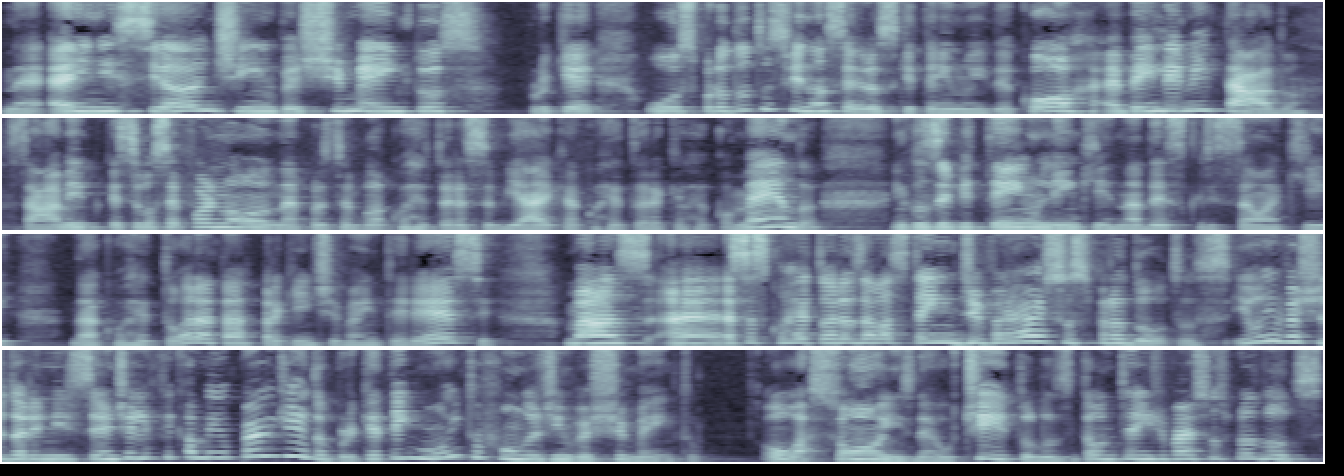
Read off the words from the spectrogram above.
né, é iniciante em investimentos, porque os produtos financeiros que tem no Idecor é bem limitado, sabe? Porque se você for no, né, por exemplo, a corretora CBI, que é a corretora que eu recomendo, inclusive tem um link na descrição aqui da corretora, tá? Para quem tiver interesse. Mas é, essas corretoras elas têm diversos produtos e o investidor iniciante ele fica meio perdido porque tem muito fundo de investimento ou ações, né, ou títulos, então tem diversos produtos.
